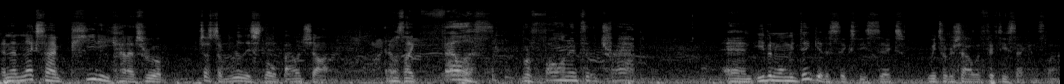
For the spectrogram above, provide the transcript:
And then the next time, Petey kind of threw a just a really slow bounce shot. And it was like, fellas, we're falling into the trap. And even when we did get a 66, we took a shot with 50 seconds left.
